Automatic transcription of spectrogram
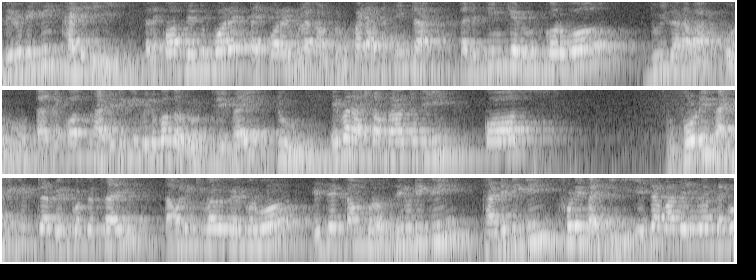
zero degree thirty degree তাহলে কত যেহেতু পরে, তাই পরেরগুলা কাউন্ট করব। কয়টা আছে? তিনটা। তাহলে তিনকে রুট করব, দুই দ্বারা ভাগ করব। তাহলে কস থার্টি ডিগ্রি ভ্যালু কত? রুট থ্রি বাই টু এবার আসো আমরা যদি কস ফোরটি ফাইভ ডিগ্রিটা বের করতে চাই, তাহলে কীভাবে বের করব? এই যে কাউন্ট করো zero degree thirty degree forty five degree এটা বাদে এবার দেখো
